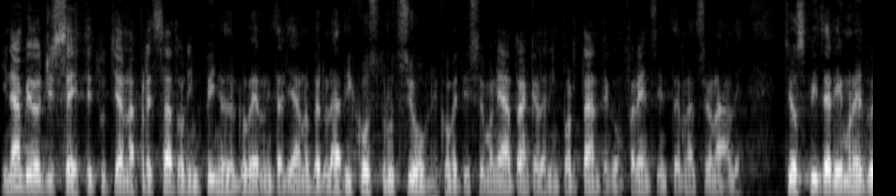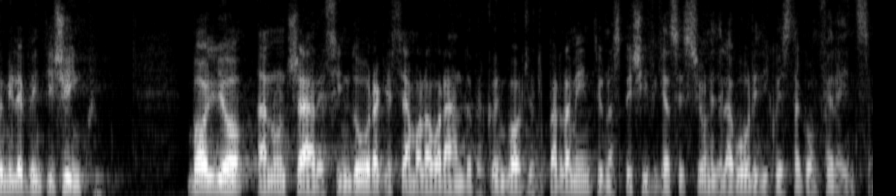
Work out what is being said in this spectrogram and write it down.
In ambito G7 tutti hanno apprezzato l'impegno del governo italiano per la ricostruzione, come testimoniato anche dall'importante conferenza internazionale che ospiteremo nel 2025. Voglio annunciare sin d'ora che stiamo lavorando per coinvolgere il Parlamento in una specifica sessione dei lavori di questa conferenza.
